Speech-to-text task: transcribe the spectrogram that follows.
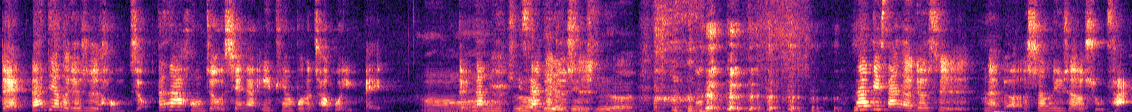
对。但第二个就是红酒，但是它红酒限量一天不能超过一杯。哦。对，那第三个就是。那第三个就是那个深绿色的蔬菜。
